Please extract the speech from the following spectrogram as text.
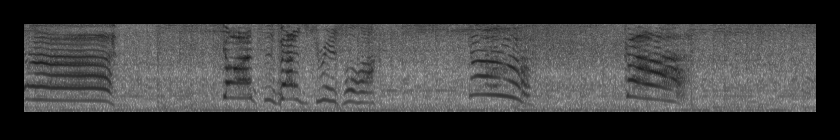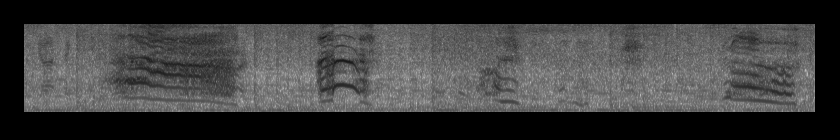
Ah! God, it's as bad as a tarantula hawk. Ah! Ah! Gosh, I can get Ah! Ah! Ah!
